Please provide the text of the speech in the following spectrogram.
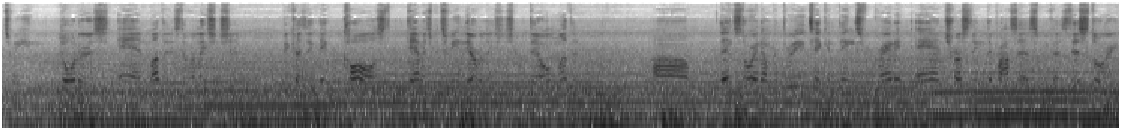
between daughters and mothers, the relationship, because it, it caused damage between their relationship with their own mother. Um, then story number three, taking things for granted and trusting the process, because this story,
